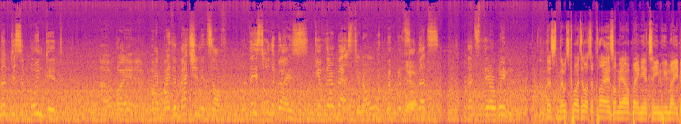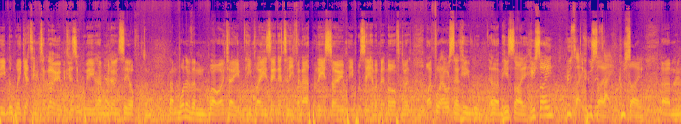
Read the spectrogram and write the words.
not disappointed uh, by, by by the match in itself. They saw the guys give their best, you know. Yeah. so that's that's their win. There's, there was quite a lot of players on the Albania team who maybe we're getting to know because we um, we don't see often. Um, one of them, well, okay, he plays in Italy for Napoli, so people see him a bit more often. But I thought Elseid, he, um, Hysaj, Hysaj, Hysaj, Hysaj, Hysaj, um,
